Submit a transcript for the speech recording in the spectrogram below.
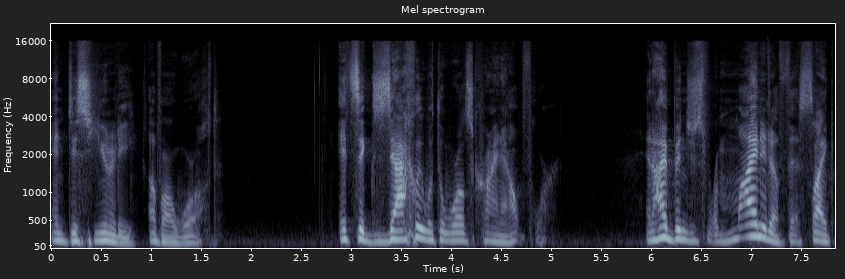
and disunity of our world. It's exactly what the world's crying out for and i've been just reminded of this like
